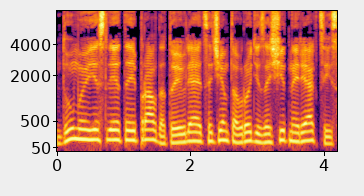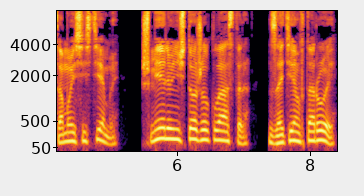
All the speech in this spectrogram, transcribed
Думаю, если это и правда, то является чем-то вроде защитной реакции самой системы. Шмель уничтожил кластер, затем второй.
